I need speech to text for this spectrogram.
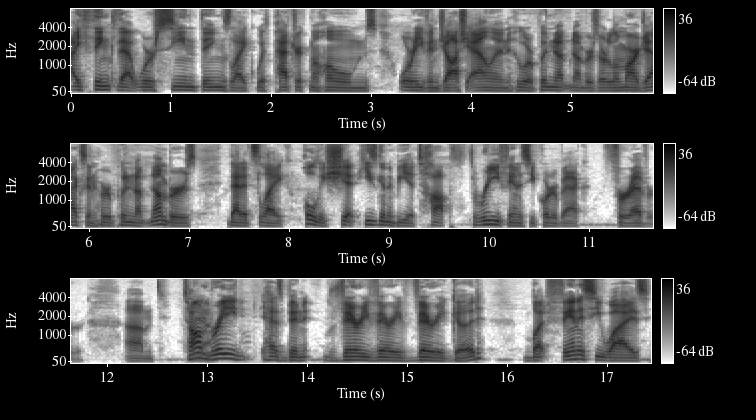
I think that we're seeing things like with Patrick Mahomes or even Josh Allen who are putting up numbers or Lamar Jackson who are putting up numbers that it's like, holy shit, he's going to be a top 3 fantasy quarterback forever. Um, Tom Yeah. Brady has been very, very, very good, but fantasy wise,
